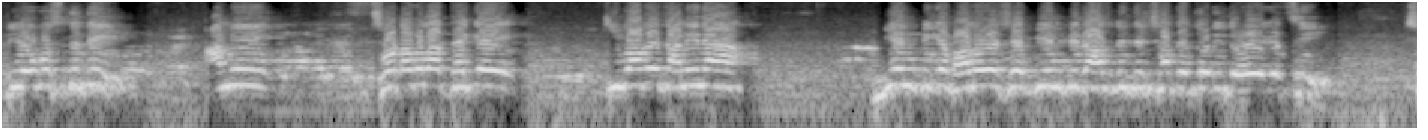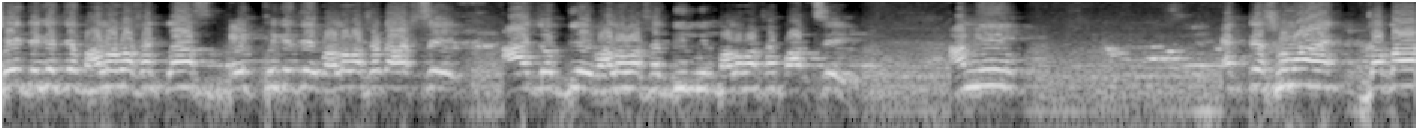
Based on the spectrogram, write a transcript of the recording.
প্রিয় উপস্থিতি, আমি ছোটবেলা থেকে কীভাবে জানি না, বিএনপিকে ভালোবেসে বিএনপি রাজনীতির সাথে জড়িত হয়ে গেছি। সেই থেকে যে ভালোবাসা ক্লাস এইট থেকে যে ভালোবাসাটা আসছে, আজ অব্দি এই ভালোবাসা দিন দিন ভালোবাসা বাড়ছে। আমি একটা সময় যখন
